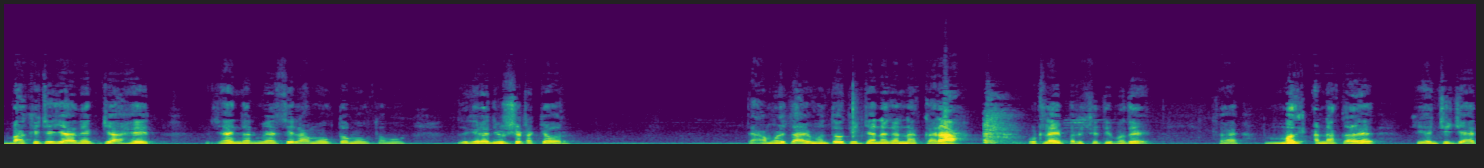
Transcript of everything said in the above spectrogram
बाकीचे जे अनेक जे आहेत जैन धर्मी असतील अमुक तमुक तमुक गेल्या दीडशे टक्क्यावर. त्यामुळे तर आम्ही म्हणतो की जनगणना करा कुठल्याही परिस्थितीमध्ये. काय? मग यांना कळेल की यांची जी आहेत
